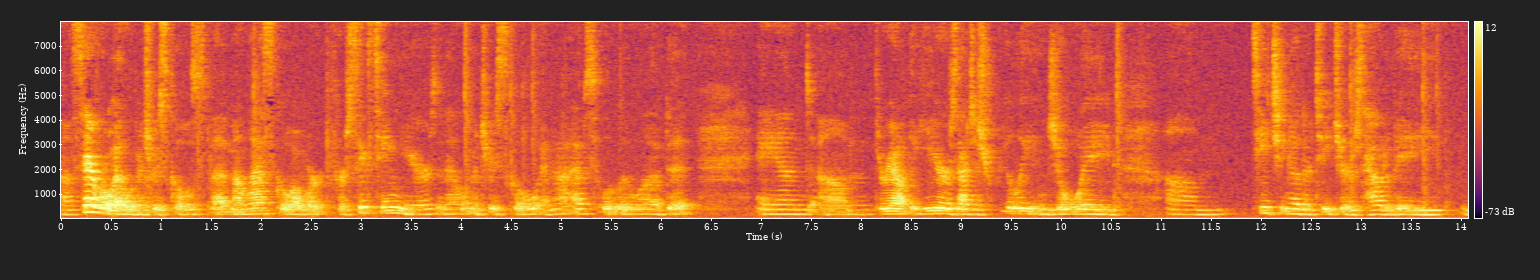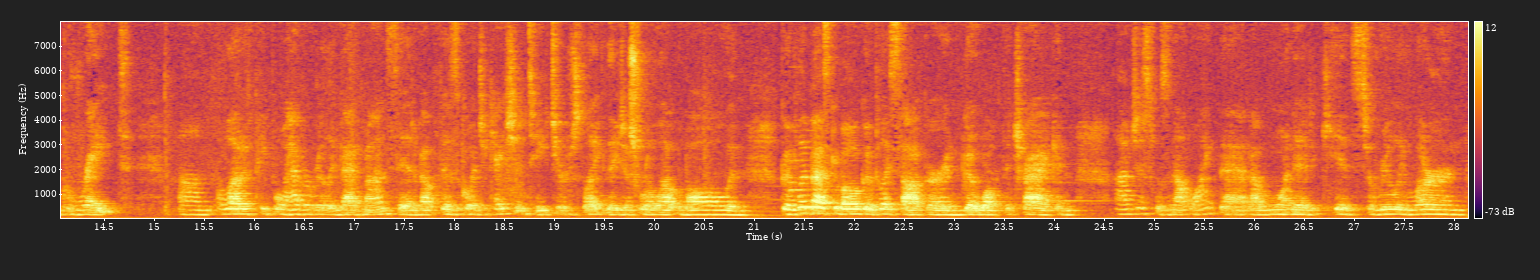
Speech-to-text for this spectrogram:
uh, several elementary schools, but my last school I worked for 16 years in elementary school, and I absolutely loved it. And um, throughout the years, I just really enjoyed um, teaching other teachers how to be great. Um, a lot of people have a really bad mindset about physical education teachers. Like they just roll out the ball and go play basketball, go play soccer, and go walk the track. And I just was not like that. I wanted kids to really learn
